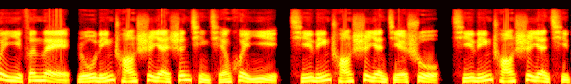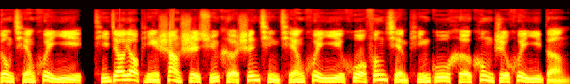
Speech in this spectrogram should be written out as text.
会议分类如临床试验申请前会议、其临床试验结束、其临床试验启动前会议、提交药品上市许可申请前会议或风险评估和控制会议等。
